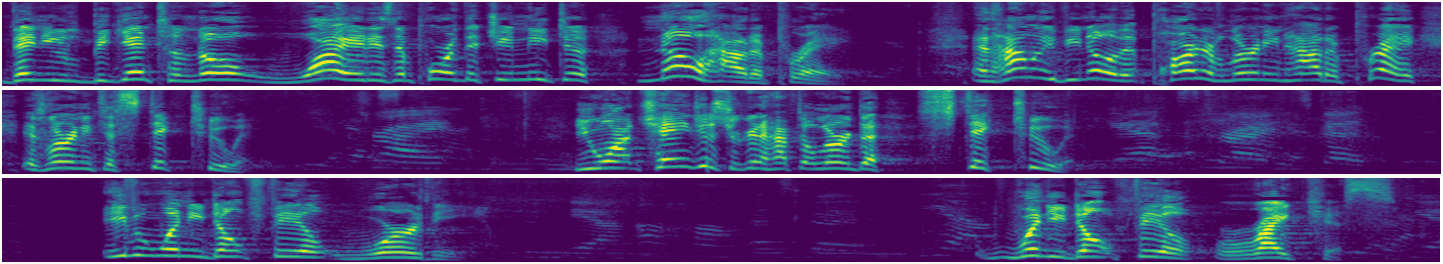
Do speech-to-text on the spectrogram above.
then you begin to know why it is important that you need to know how to pray. And how many of you know that part of learning how to pray is learning to stick to it? That's right. You want changes, you're going to have to learn to stick to it. Yeah, that's right. That's good. Even when you don't feel worthy. Yeah. Uh-huh. That's good. Yeah. When you don't feel righteous. Yeah.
